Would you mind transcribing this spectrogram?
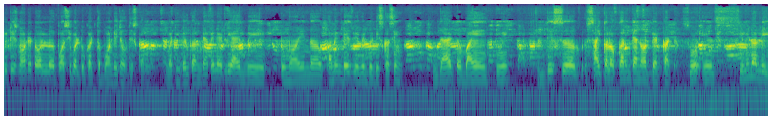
it is not at all uh, possible to cut the bondage of this karma. Material karma. Definitely, I'll be tomorrow in the coming days. We will be discussing that by doing this uh, cycle of karma cannot get cut. So is similarly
